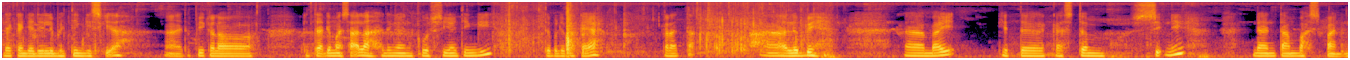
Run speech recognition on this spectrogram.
dia akan jadi lebih tinggi sikit lah. Ha, tapi kalau kita ada masalah dengan kursi yang tinggi kita boleh pakai lah. Kalau tak ha, lebih ha, baik kita custom seat ni dan tambah span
